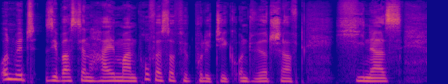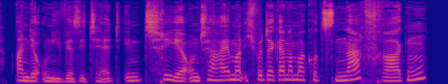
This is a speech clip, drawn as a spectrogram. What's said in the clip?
und mit Sebastian Heilmann, Professor für Politik und Wirtschaft Chinas an der Universität in Trier. Und Herr Heilmann, ich würde da gerne mal kurz nachfragen.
